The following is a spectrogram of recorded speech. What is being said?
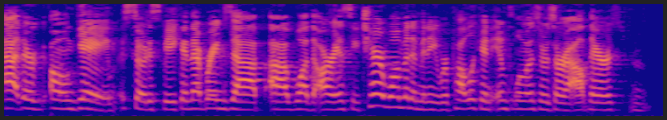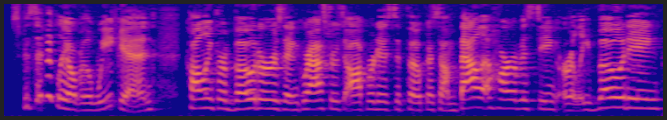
at their own game, so to speak. And that brings up uh, what the RNC chairwoman and many Republican influencers are out there specifically over the weekend, calling for voters and grassroots operatives to focus on ballot harvesting, early voting,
